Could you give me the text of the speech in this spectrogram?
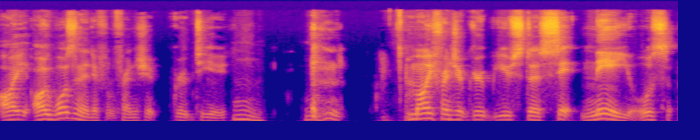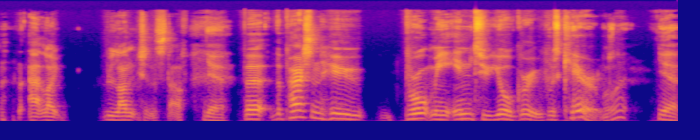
I I was in a different friendship group to you. My friendship group used to sit near yours at like lunch and stuff. yeah, But the person who brought me into your group was Kieran, wasn't it? Yeah,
